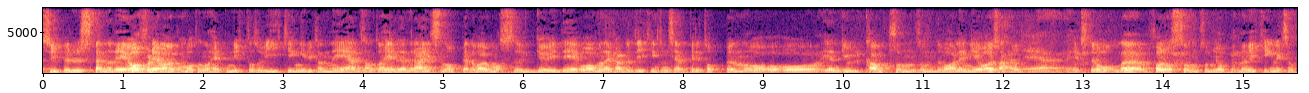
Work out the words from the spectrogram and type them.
superspennende, det òg. For det var jo på en måte noe helt nytt. Også Viking rykka ned. Sant? Og hele den reisen opp igjen. Det var jo masse gøy, det òg. Men det er klart at Viking som kjemper i toppen, og, og, og i en gullkamp som, som, det var lenge i år, så er jo det helt strålende for oss som, som jobber med Viking, liksom.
